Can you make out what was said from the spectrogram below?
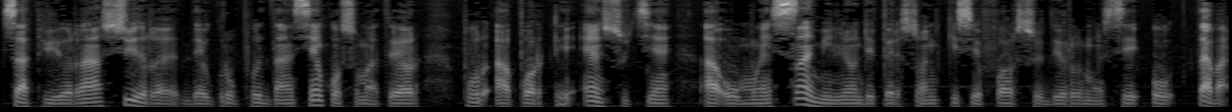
s'appuiera sur des groupes d'anciens consommateurs pour apporter un soutien à au moins 100 millions de personnes qui s'efforcent de renoncer au tabac.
